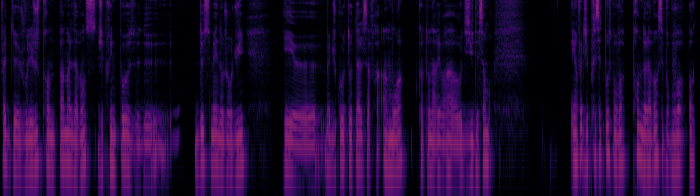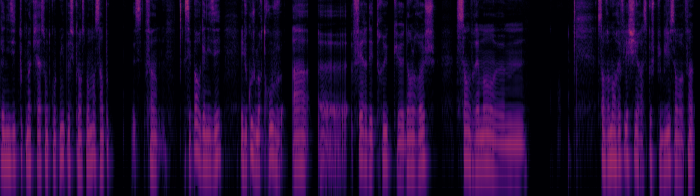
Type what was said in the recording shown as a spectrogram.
En fait, je voulais juste prendre pas mal d'avance. J'ai pris une pause de deux semaines aujourd'hui. Et euh, bah, du coup, au total, ça fera un mois quand on arrivera au 18 décembre. Et en fait, j'ai pris cette pause pour pouvoir prendre de l'avance et pour pouvoir organiser toute ma création de contenu parce qu'en ce moment, c'est un peu. Enfin, c'est pas organisé. Et du coup, je me retrouve à euh, faire des trucs dans le rush sans vraiment. Euh, sans vraiment réfléchir à ce que je publie. Sans, enfin,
